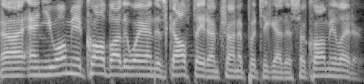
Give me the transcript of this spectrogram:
Uh, and you owe me a call, by the way, on this golf date I'm trying to put together. So call me later.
